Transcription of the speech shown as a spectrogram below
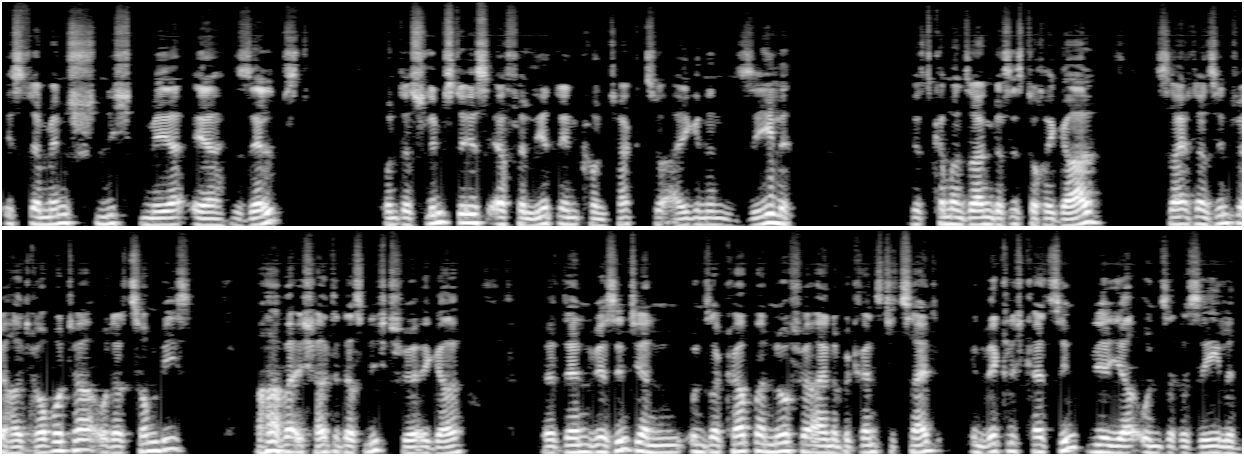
ist der Mensch nicht mehr er selbst. Und das Schlimmste ist, er verliert den Kontakt zur eigenen Seele. Jetzt kann man sagen, das ist doch egal. Dann sind wir halt Roboter oder Zombies. Aber ich halte das nicht für egal. Äh, denn wir sind ja unser Körper nur für eine begrenzte Zeit. In Wirklichkeit sind wir ja unsere Seelen.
